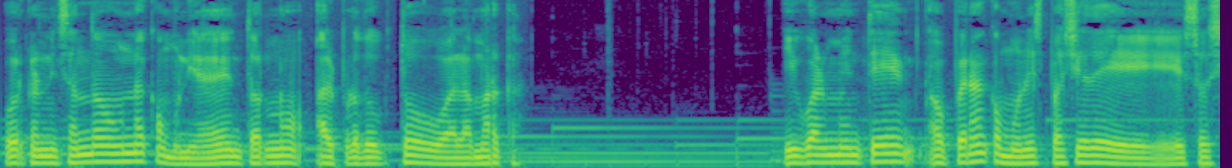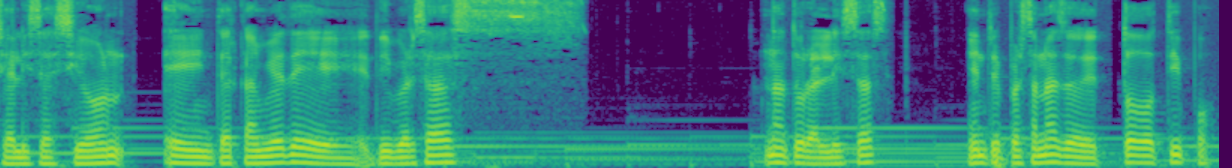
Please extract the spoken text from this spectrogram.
organizando una comunidad en torno al producto o a la marca. Igualmente operan como un espacio de socialización e intercambio de diversas naturalezas entre personas de todo tipo.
